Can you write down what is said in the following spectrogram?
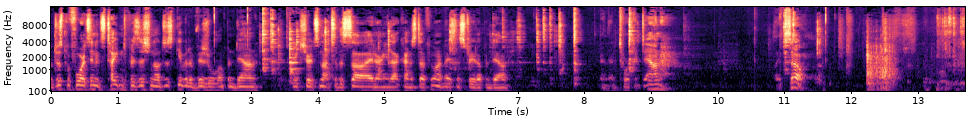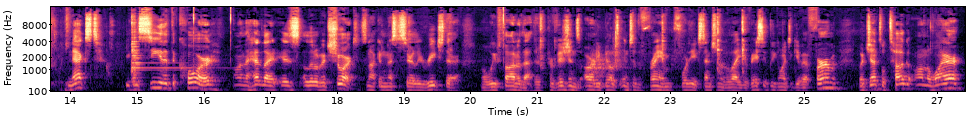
So just before it's in its tightened position, I'll just give it a visual up and down. Make sure it's not to the side or any of that kind of stuff. You want it nice and straight up and down. And then torque it down, like so. Next, you can see that the cord on the headlight is a little bit short. It's not going to necessarily reach there. Well, we've thought of that. There's provisions already built into the frame for the extension of the light. You're basically going to give a firm but gentle tug on the wire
